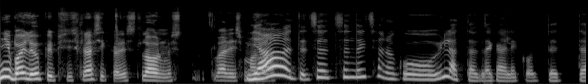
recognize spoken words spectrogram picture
nii palju õpib siis klassikalist laulmist välismaal? jaa, et see, see on täitsa nagu üllatav tegelikult, et,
